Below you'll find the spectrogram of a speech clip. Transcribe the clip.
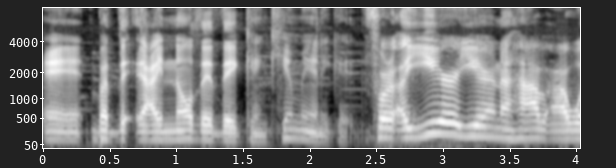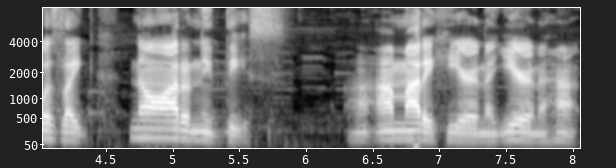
And but the, I know that they can communicate. For a year, year and a half, I was like, no, I don't need this. I- I'm out of here in a year and a half.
